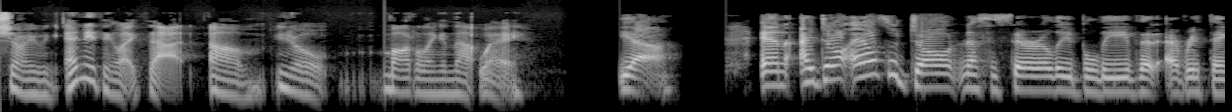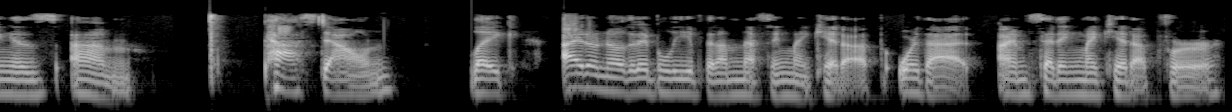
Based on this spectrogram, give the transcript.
showing anything like that, um, you know, modeling in that way. Yeah. And I don't, I also don't necessarily believe that everything is, um, passed down. Like, I don't know that I believe that I'm messing my kid up or that I'm setting my kid up for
